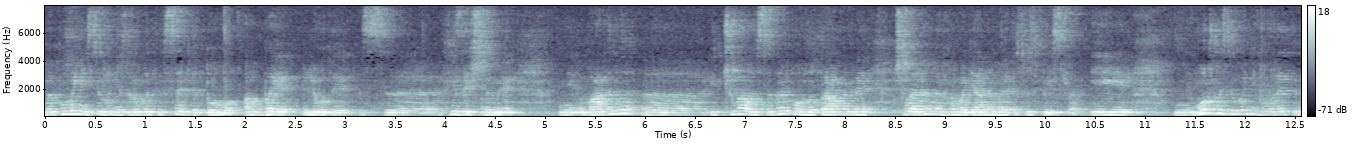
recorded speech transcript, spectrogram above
Ми повинні сьогодні зробити все для того, аби люди з фізичними вадами е, відчували себе повноправними членами, громадянами суспільства. І можна сьогодні говорити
